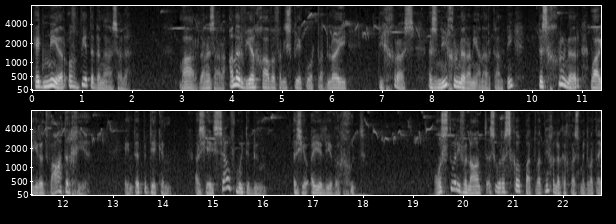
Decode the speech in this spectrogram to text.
het meer of beter dinge as hulle. Maar dan is daar 'n ander weergawe van die spreekwoord wat lui die gras is nie groener aan die ander kant nie, dis groener waar jy dit water gee. En dit beteken as jy self moeite doen, is jou eie lewe goed. Ons storie vanaand is oor 'n skilpad wat nie gelukkig was met wat hy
